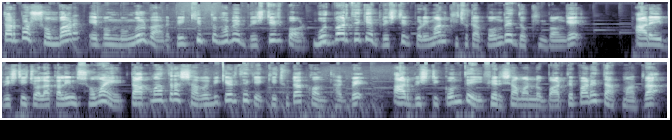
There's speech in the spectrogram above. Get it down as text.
তারপর সোমবার এবং মঙ্গলবার বিক্ষিপ্তভাবে বৃষ্টির পর বুধবার থেকে বৃষ্টির পরিমাণ কিছুটা কমবে দক্ষিণবঙ্গে। আর এই বৃষ্টি চলাকালীন সময়ে তাপমাত্রা স্বাভাবিকের থেকে কিছুটা কম থাকবে। আর বৃষ্টি কমতেই ফের সামান্য বাড়তে পারে তাপমাত্রা।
